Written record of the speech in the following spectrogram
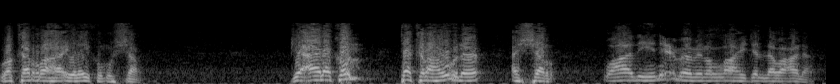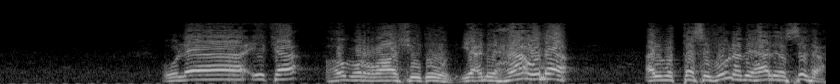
وكره إليكم الشر. جعلكم تكرهون الشر. وهذه نعمة من الله جل وعلا. أولئك هم الراشدون. يعني هؤلاء المتصفون بهذه الصفة.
